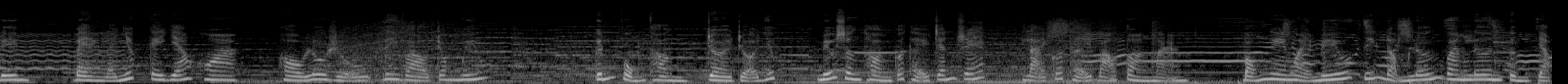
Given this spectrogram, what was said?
đêm, bèn lại nhấc cây giáo hoa, hồ lô rượu đi vào trong miếu Kính phụng thần, trời trợ giúp, miếu sơn thần có thể tránh rét, lại có thể bảo toàn mạng. Bỗng nghe ngoài miếu tiếng động lớn vang lên từng chập,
